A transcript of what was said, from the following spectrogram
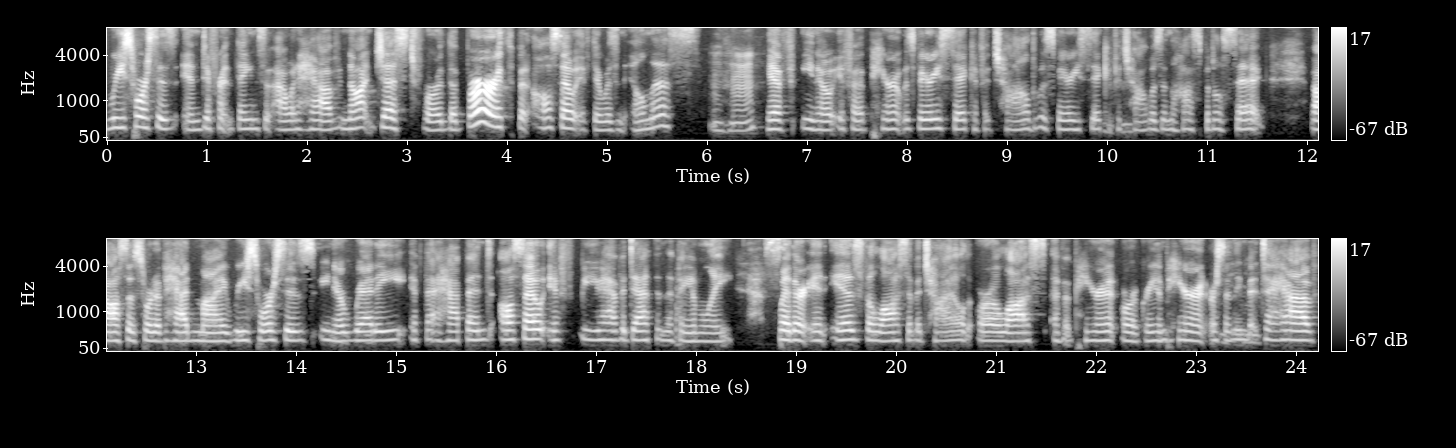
resources and different things that I would have, not just for the birth, but also if there was an illness, Mhm. if, you know, if a parent was very sick, if a child was very sick, if a Mhm. child was in the hospital sick. I also sort of had my resources, you know, ready if that happened. Also, if you have a death in the family, Yes. whether it is the loss of a child or a loss of a parent or a grandparent or something, Mhm. but to have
